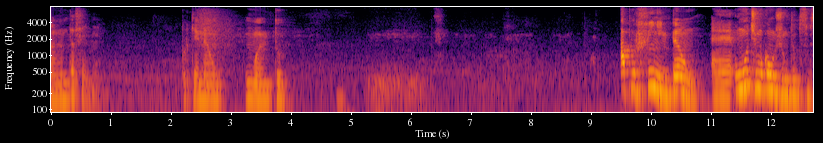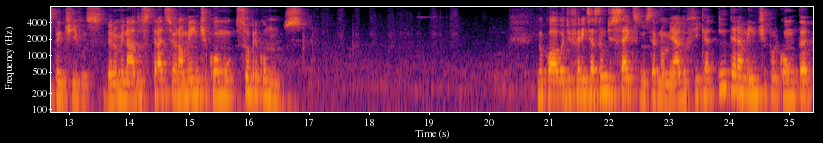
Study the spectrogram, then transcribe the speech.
anta fêmea. Por que não um anto? Há por fim, então, é, um último conjunto de substantivos, denominados tradicionalmente como sobrecomuns, no qual a diferenciação de sexo do ser nomeado fica inteiramente por conta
